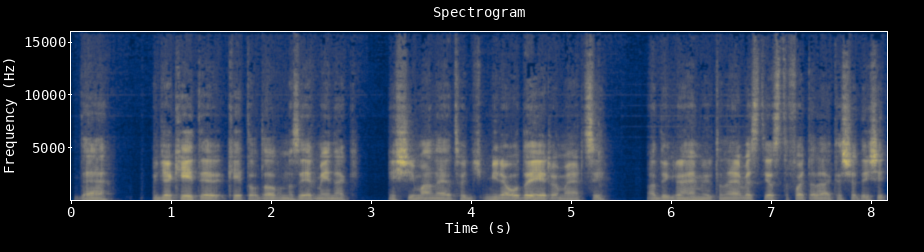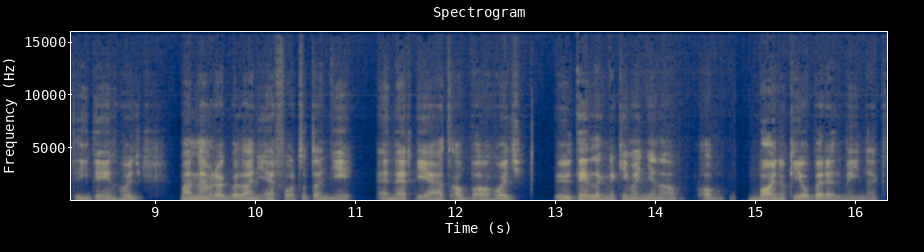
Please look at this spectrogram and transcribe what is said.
De ugye két, két oldal van az érmének, és simán lehet, hogy mire odaér a Merci, addigra Hamilton elveszti azt a fajta lelkesedését idén, hogy már nem rak bele annyi effortot, annyi energiát abba, hogy ő tényleg neki menjen a, a bajnoki jobb eredménynek.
